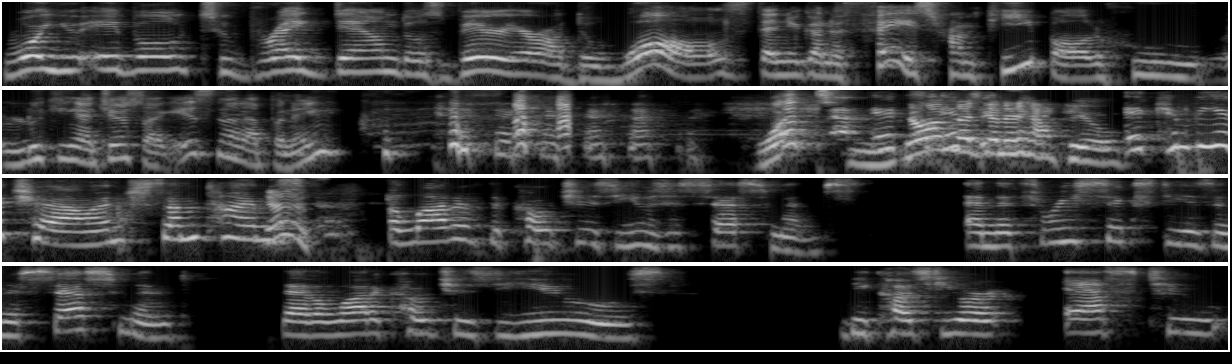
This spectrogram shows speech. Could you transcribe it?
were you able to break down those barrier or the walls then you're going to face from people who are looking at you like it's not happening. What? It's, no i'm not going to help you. it can be a challenge. Sometimes yes. a lot of the coaches use assessments and the 360 is an assessment that a lot of coaches use because you're asked to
